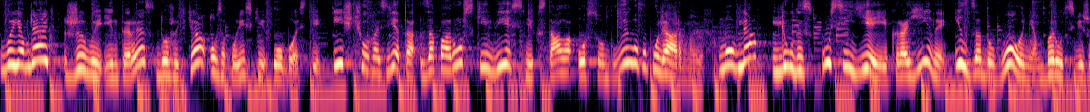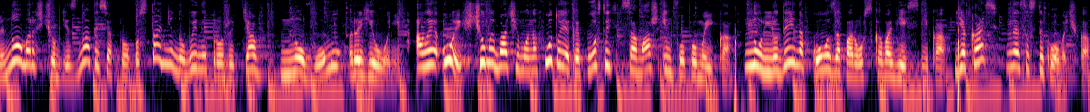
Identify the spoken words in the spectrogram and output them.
виявляють живий інтерес до життя у Запорізькій області, і що газета Запорозький вісник стала особливо популярною. Мовляв, люди з усієї країни із задоволенням беруть свіжий номер, щоб дізнатися про останні новини про життя в новому регіоні. Але ой, що ми бачимо на фото, яке постить сама ж інфопомийка: нуль людей навколо запорозького вісніка. Якась несостиковочка.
